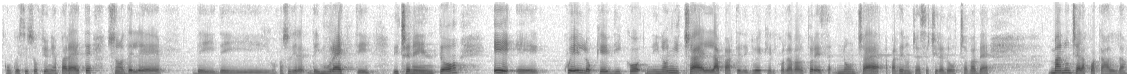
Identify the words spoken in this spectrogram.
con questi soffioni a parete, ci sono delle, dei, dei, dire, dei, muretti di cemento e, e quello che dico, in ogni cella, a parte le due che ricordava la dottoressa, non c'è, a parte non c'è esserci la doccia, vabbè, ma non c'è l'acqua calda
